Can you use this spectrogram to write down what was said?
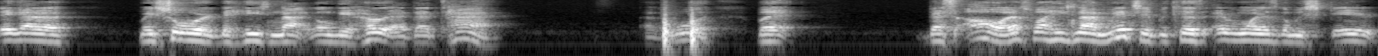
they gotta make sure that he's not gonna get hurt at that time. But that's all. That's why he's not mentioned because everyone is gonna be scared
